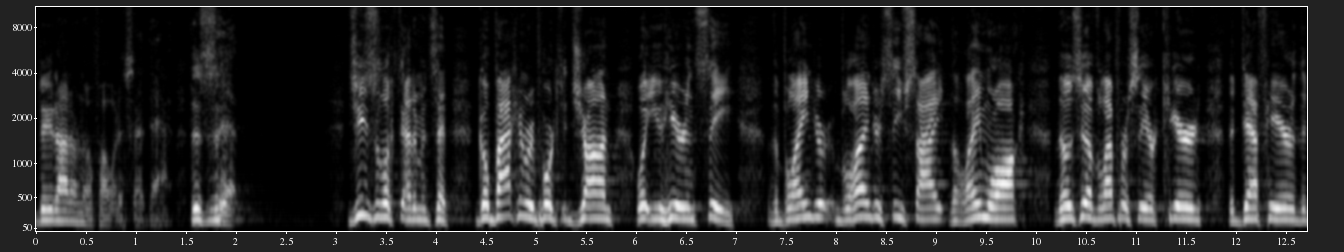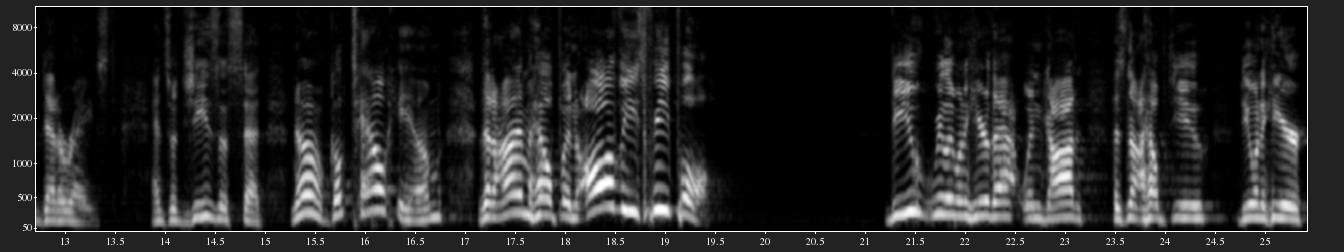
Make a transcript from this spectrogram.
dude, I don't know if I would have said that. This is it. Jesus looked at him and said, Go back and report to John what you hear and see. The blind, blind receive sight, the lame walk, those who have leprosy are cured, the deaf hear, the dead are raised. And so Jesus said, No, go tell him that I'm helping all these people. Do you really want to hear that when God has not helped you? Do you want to hear,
